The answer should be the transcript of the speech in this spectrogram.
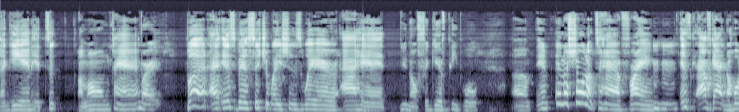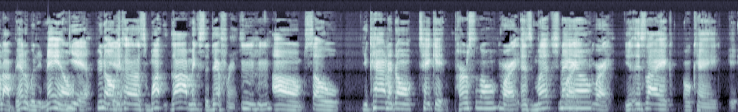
again, it took a long time, Right. but I, it's been situations where I had, you know, forgive people. Um, in, in a shorter time frame, Mhm. it's I've gotten a whole lot better with it now. Yeah, you know, yeah. because one, God makes a difference. Mm-hmm. Um, so you kind of don't take it personal Right. as much now. Right. Right. It's like okay, it,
